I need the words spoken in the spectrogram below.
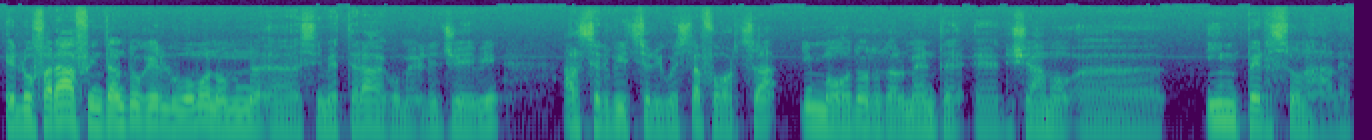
e lo farà fin tanto che l'uomo non eh, si metterà, come leggevi, al servizio di questa forza in modo totalmente, eh, diciamo, eh, impersonale.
